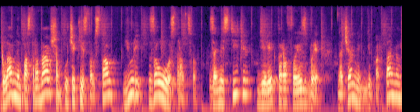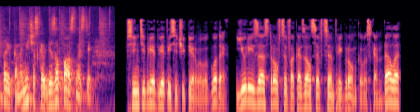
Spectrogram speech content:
Главным пострадавшим у чекистов стал Юрий Заостровцев, заместитель директора ФСБ, начальник Департамента экономической безопасности. В сентябре 2001 года Юрий Заостровцев оказался в центре громкого скандала,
